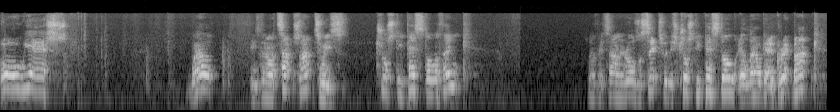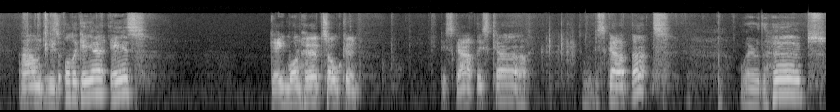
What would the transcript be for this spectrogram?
Oh yes! Well, he's going to attach that to his trusty pistol, I think. So every time he rolls a six with his trusty pistol, he'll now get a grit back. And his other gear is gain one herb token. Discard this card. We'll discard that. Where are the herbs?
